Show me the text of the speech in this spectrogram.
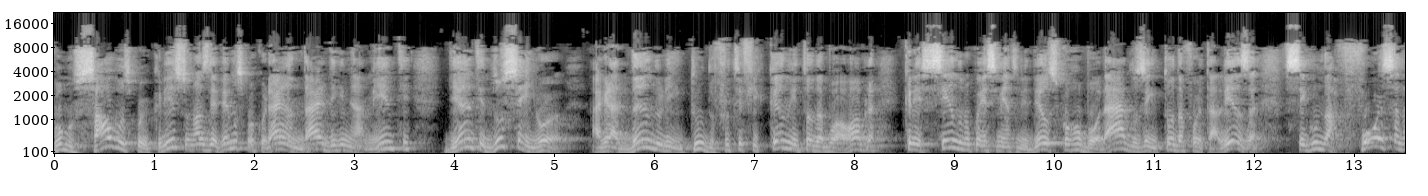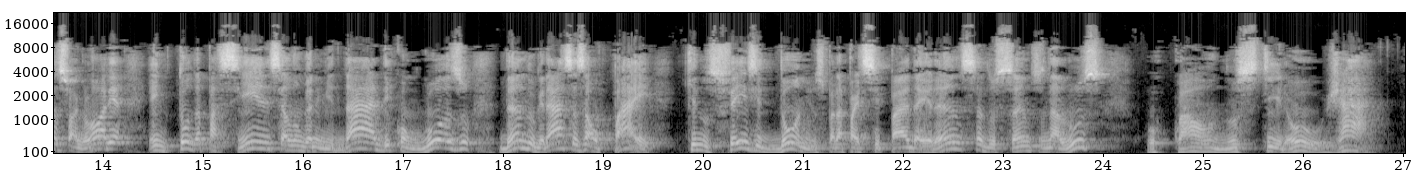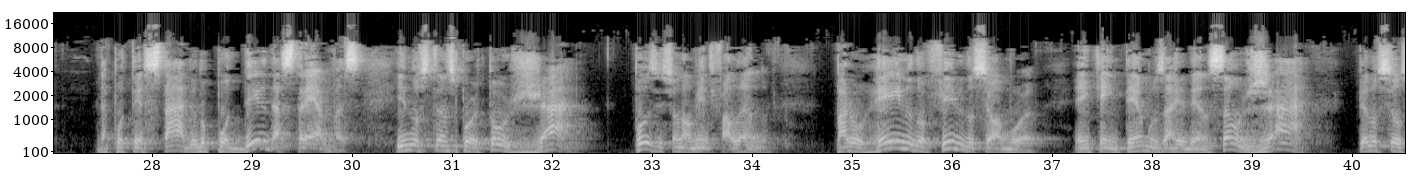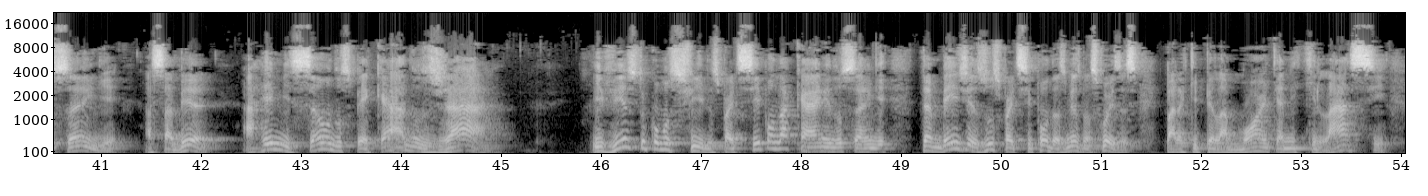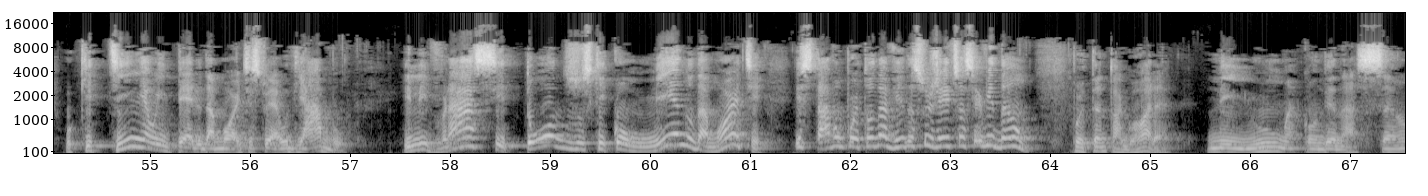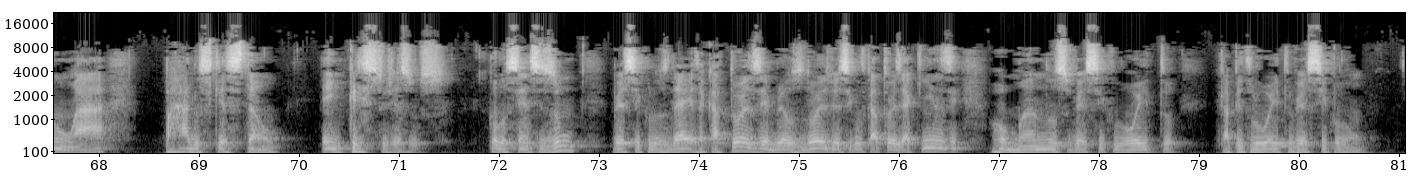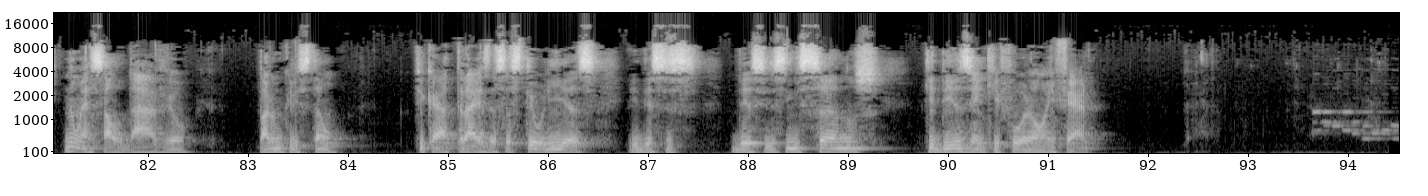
Como salvos por Cristo, nós devemos procurar andar dignamente diante do Senhor, agradando-lhe em tudo, frutificando em toda boa obra, crescendo no conhecimento de Deus, corroborados em toda fortaleza, segundo a força da sua glória, em toda paciência, longanimidade, com gozo, dando graças ao Pai, que nos fez idôneos para participar da herança dos santos na luz, o qual nos tirou já da potestade, do poder das trevas, e nos transportou já, posicionalmente falando, para o reino do Filho do seu amor, em quem temos a redenção já pelo seu sangue, a saber, a remissão dos pecados já. E visto como os filhos participam da carne e do sangue, também Jesus participou das mesmas coisas, para que pela morte aniquilasse o que tinha o império da morte, isto é, o diabo e livrasse todos os que, com medo da morte, estavam por toda a vida sujeitos à servidão. Portanto, agora, nenhuma condenação há para os que estão em Cristo Jesus. Colossenses 1, versículos 10 a 14, Hebreus 2, versículos 14 a 15, Romanos, versículo 8, capítulo 8, versículo 1. Não é saudável para um cristão ficar atrás dessas teorias e desses, desses insanos que dizem que foram ao inferno.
